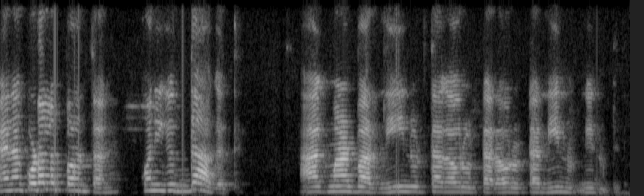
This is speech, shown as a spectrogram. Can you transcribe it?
ಏನ ಕೊಡಲ್ಲಪ್ಪ ಅಂತಾನೆ, ಕೊನೆಗೆ ಯುದ್ಧ ಆಗತ್ತೆ. ಆಗ ಮಾಡ್ಬಾರ್ದು. ನೀನು ಹುಟ್ಟಾಗ ಅವ್ರು ಹುಟ್ಟಾರ ಅವ್ರು ಹುಟ್ಟಾರ, ನೀನು ನೀನು ಹುಟ್ಟಿದೆ.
